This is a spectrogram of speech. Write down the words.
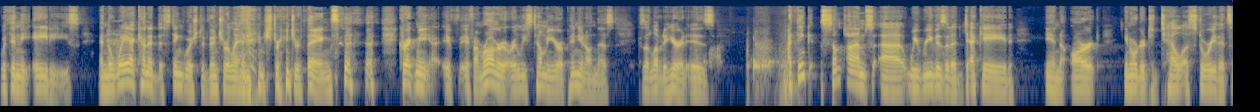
within the 80s. And the Mhm. way I kind of distinguished Adventureland and Stranger Things, correct me if, if I'm wrong, or, or at least tell me your opinion on this, because I'd love to hear it, is I think sometimes uh, we revisit a decade in art in order to tell a story that's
